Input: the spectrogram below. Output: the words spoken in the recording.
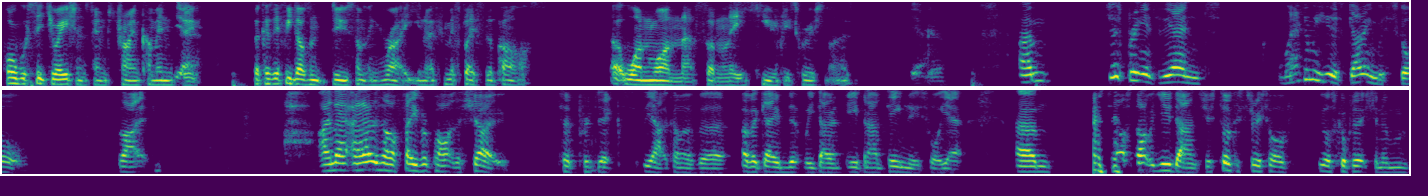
horrible situations for him to try and come into. Yeah. Because if he doesn't do something right, you know, if he misplaces a pass, at one one, that's suddenly hugely scrutinised. Yeah. Um, just bring it to the end. Where can we see this going with score? Like, I know, I know it's our favourite part of the show to predict the outcome of a of a game that we don't even have team news for yet. Um, so I'll start with you, Dan. Just talk us through sort of your score prediction and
